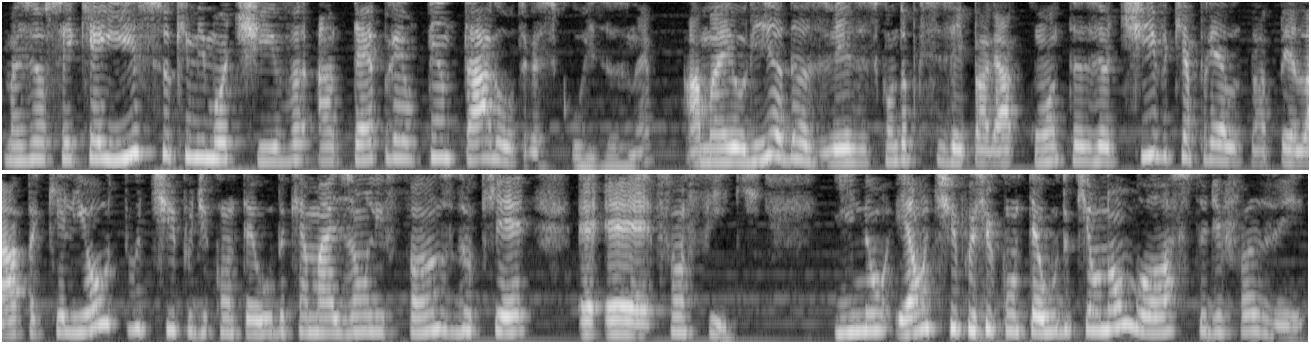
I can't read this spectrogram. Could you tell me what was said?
Mas eu sei que é isso que me motiva até para eu tentar outras coisas, né? A maioria das vezes, quando eu precisei pagar contas, eu tive que apelar para aquele outro tipo de conteúdo que é mais OnlyFans do que é, é, fanfic. E não, é um tipo de conteúdo que eu não gosto de fazer.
